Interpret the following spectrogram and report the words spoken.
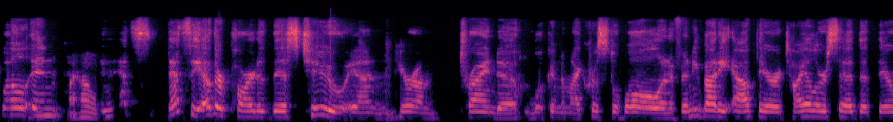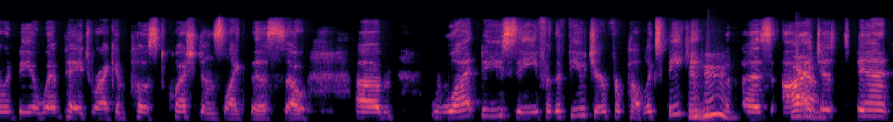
well, and and that's that's the other part of this too and here i'm trying to look into my crystal ball and if anybody out there tyler said that there would be a web page where i can post questions like this so um, what do you see for the future for public speaking Mhm. because i Yeah. just spent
